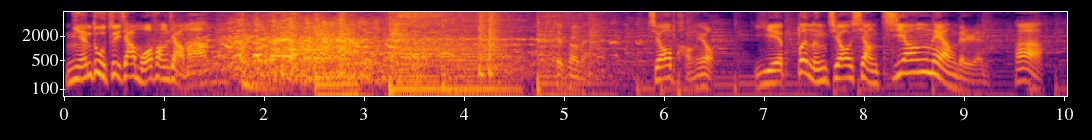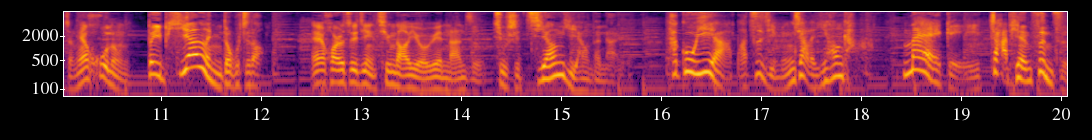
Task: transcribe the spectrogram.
年度最佳模仿奖吗？小朋友们，交朋友也不能交像姜那样的人啊！整天糊弄你，被骗了你都不知道。哎，话说最近青岛有一位男子，就是姜一样的男人，他故意啊把自己名下的银行卡卖给诈骗分子，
